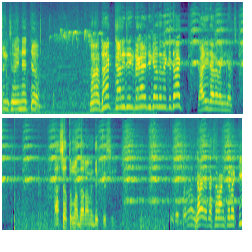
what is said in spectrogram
কিছু হয় দেখ গাড়ি ঠিক আছে নাকি? দেখ। গাড়ি আচ্ছা তোমার দ্বারা আমি দেখতেছি। গাড়ি দেখতে ভাঙছে নাকি?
